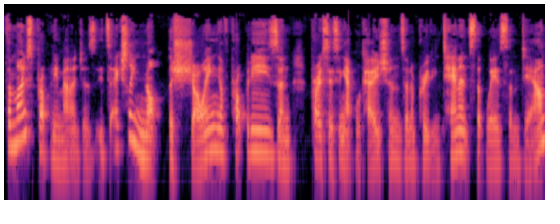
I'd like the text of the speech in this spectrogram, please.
for most property managers, it's actually not the showing of properties and processing applications and approving tenants that wears them down.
